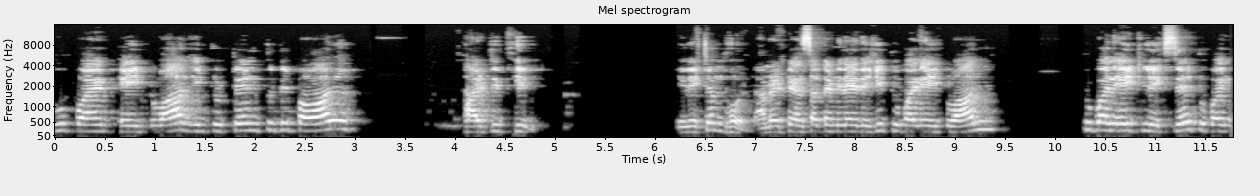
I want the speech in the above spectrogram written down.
two point eight one into ten to the power thirty three electron volt, আমরা একটু অ্যান্সারটা মিলাই দেখি two point eight one two point eight লিখছে two point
